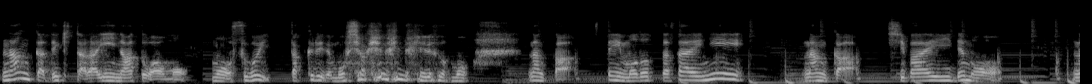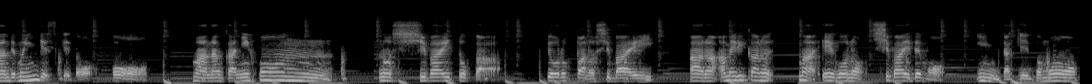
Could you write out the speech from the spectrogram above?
なんかできたらいいなとは思う。もうすごいざっくりで申し訳ないんだけれども。なんかスペイン戻った際になんか芝居でも何でもいいんですけどまあなんか日本の芝居とかヨーロッパの芝居あのアメリカの、まあ、英語の芝居でもいいんだけれども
